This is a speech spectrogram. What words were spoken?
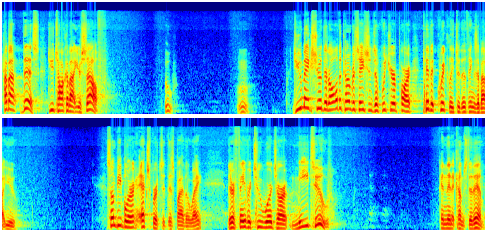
How about this? Do you talk about yourself? Mm. Do you make sure that all the conversations of which you're a part pivot quickly to the things about you? Some people are experts at this, by the way. Their favorite two words are me too. And then it comes to them.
